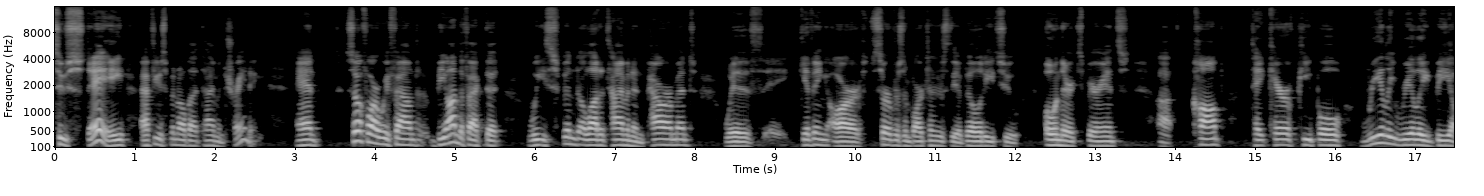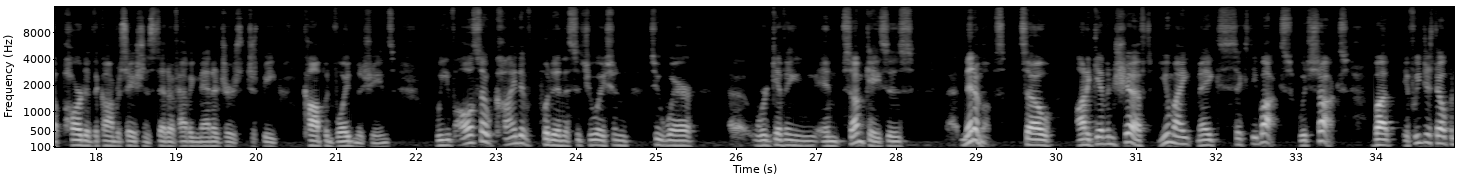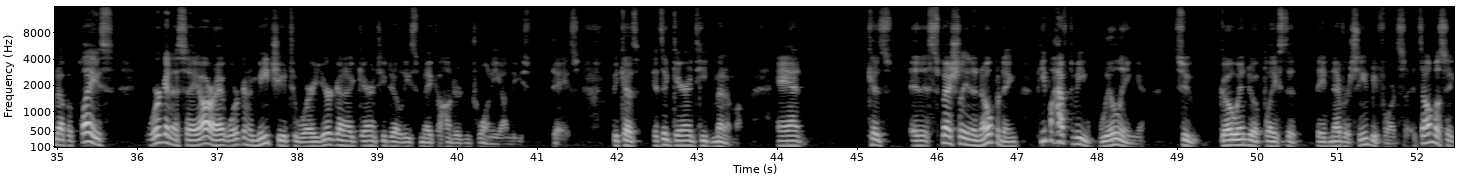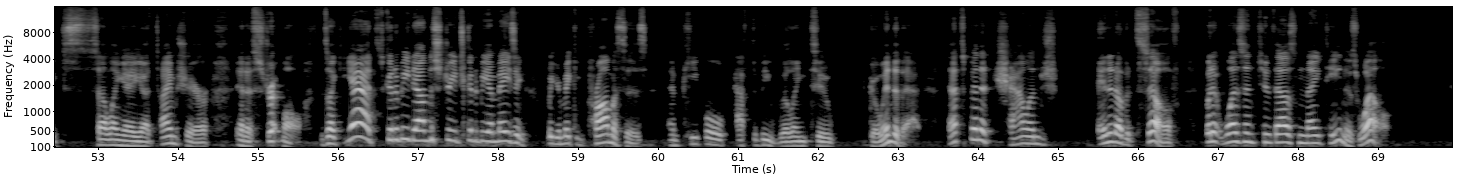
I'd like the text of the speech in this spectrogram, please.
to stay after you spend all that time in training? And so far, we found beyond the fact that we spend a lot of time in empowerment with eh, giving our servers and bartenders the ability to own their experience, uh, comp, take care of people, really, really be a part of the conversation instead of having managers just be comp and void machines. We've also kind of put in a situation to where uh, we're giving, in some cases, uh, minimums. So on a given shift, you might make 60 bucks, which sucks. But if we just opened up a place, we're going to say, all right, we're going to meet you to where you're going to guarantee to at least make 120 on these days because it's a guaranteed minimum. And because and especially in an opening, people have to be willing to go into a place that they've never seen before. It's it's almost like selling a, a timeshare in a strip mall. It's like, yeah, it's going to be down the street, it's going to be amazing, but you're making promises, and people have to be willing to go into that. That's been a challenge in and of itself, but it was in 2019 as well.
